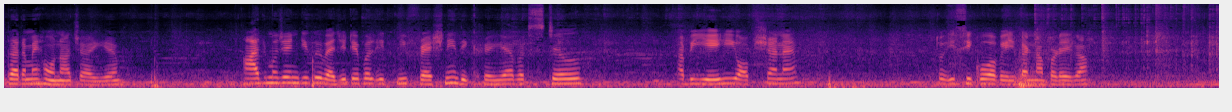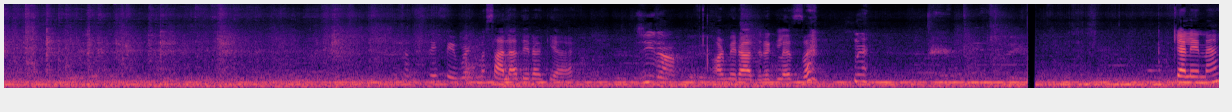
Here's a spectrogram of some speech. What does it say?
घर में होना चाहिए। आज मुझे इनकी कोई वेजिटेबल इतनी फ्रेश नहीं दिख रही है बट स्टिल अभी ये ही ऑप्शन है। तो इसी को अवेल करना पड़ेगा। सबसे फेवरेट मसाला तेरा क्या है? जीरा। और मेरा अदरक लहसुन। क्या लेना है?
